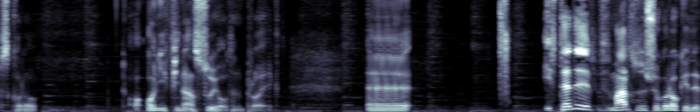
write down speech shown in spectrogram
skoro oni finansują ten projekt. Y, i wtedy w marcu zeszłego roku, kiedy,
